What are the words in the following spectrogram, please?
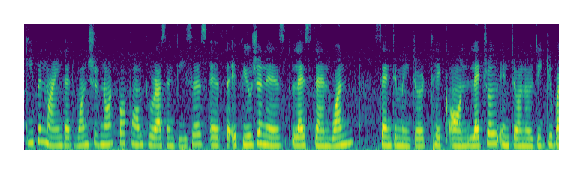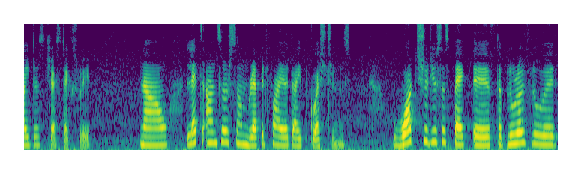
keep in mind that one should not perform thoracentesis if the effusion is less than 1 centimeter thick on lateral internal decubitus chest x-ray. Now let's answer some rapid fire type questions. What should you suspect if the pleural fluid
